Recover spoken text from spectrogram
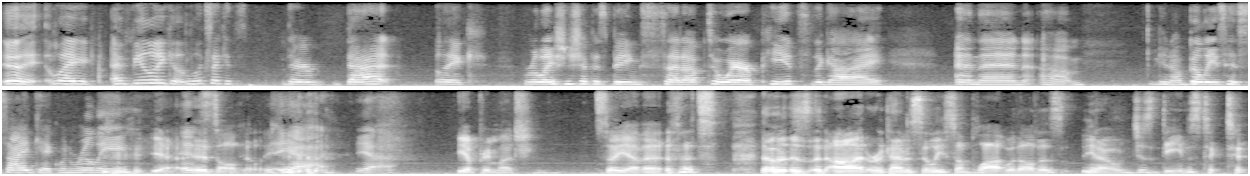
it, like I feel like it looks like it's they're that like relationship is being set up to where Pete's the guy, and then um, you know Billy's his sidekick when really, yeah, It's- it's, all Billy. yeah, yeah, yeah, pretty much. So yeah, that that's that was an odd or kind of a silly subplot with all this, you know, just Dean's tic- t-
